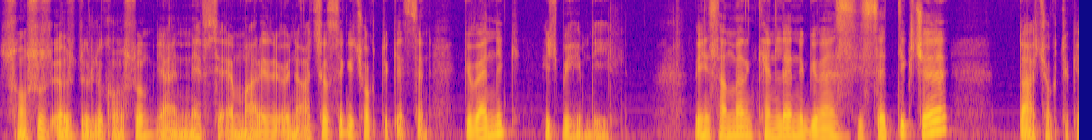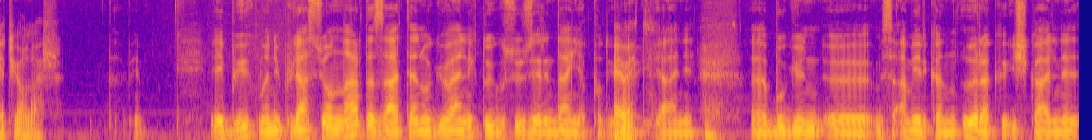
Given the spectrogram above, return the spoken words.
sonsuz özgürlük olsun. Yani nefsi emmarenin önü açılsın ki çok tüketsin. Güvenlik hiç mühim değil. Ve insanların kendilerini güvensiz hissettikçe daha çok tüketiyorlar. Tabii. E, büyük manipülasyonlar da zaten o güvenlik duygusu üzerinden yapılıyor. Evet. Yani evet. E, bugün e, mesela Amerika'nın Irak'ı işgalini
